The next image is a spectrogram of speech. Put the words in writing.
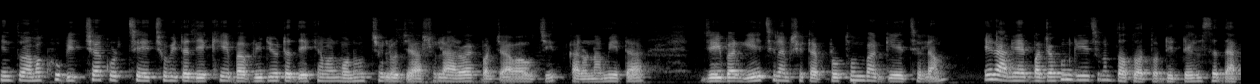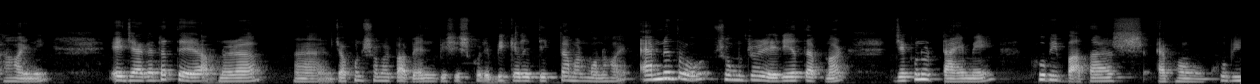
কিন্তু আমার খুব ইচ্ছা করছে এই ছবিটা দেখে বা ভিডিওটা দেখে আমার মনে হচ্ছিল যে আসলে আরও একবার যাওয়া উচিত। কারণ আমি এটা যেইবার গিয়েছিলাম সেটা প্রথমবার গিয়েছিলাম। এর আগে একবার যখন গিয়েছিলাম তত অত ডিটেলসে দেখা হয়নি। এই জায়গাটাতে আপনারা যখন সময় পাবেন, বিশেষ করে বিকেলের দিকটা আমার মনে হয়। এমনি তো সমুদ্রের এরিয়াতে আপনার যে কোনো টাইমে খুবই বাতাস এবং খুবই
